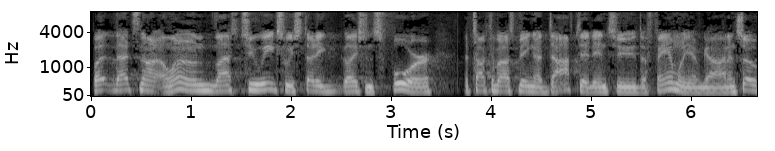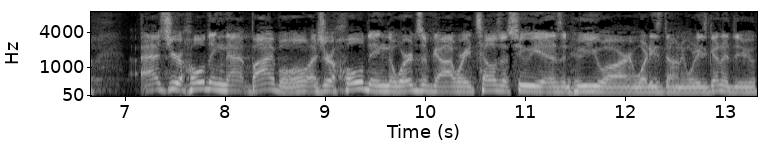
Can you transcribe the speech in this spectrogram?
But that's not alone. Last two weeks we studied Galatians 4 that talked about us being adopted into the family of God. And so as you're holding that Bible, as you're holding the words of God where he tells us who he is and who you are and what he's done and what he's going to do,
